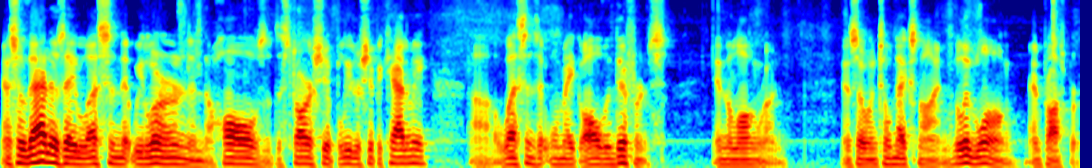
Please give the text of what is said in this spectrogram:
And so that is a lesson that we learn in the halls of the Starship Leadership Academy, uh, lessons that will make all the difference in the long run. And so until next time, live long and prosper.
